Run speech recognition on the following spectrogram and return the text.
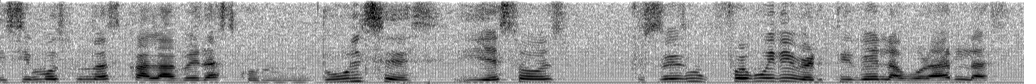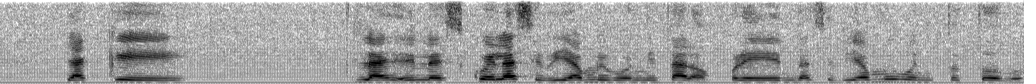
hicimos unas calaveras con dulces y eso pues fue muy divertido elaborarlas, ya que la, en la escuela se veía muy bonita la ofrenda, se veía muy bonito todo.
